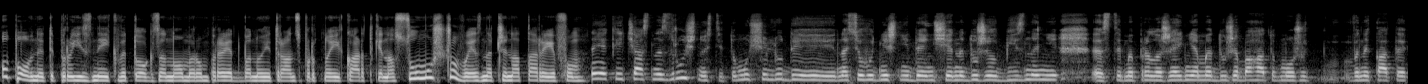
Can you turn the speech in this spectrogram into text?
поповнити проїзний квиток за номером придбаної транспортної картки на суму, що визначена тарифом. Деякий час незручності, тому що люди на сьогоднішній день ще не дуже обізнані е, з тими приложеннями, дуже багато можуть виникати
